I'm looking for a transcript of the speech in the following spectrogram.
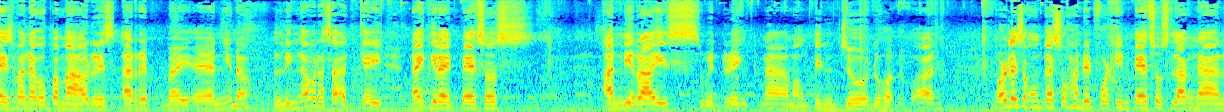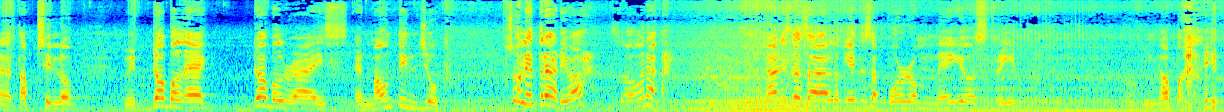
Guys, man ako pamahaw diri sa Arep by and you know, lingaw ra sad kay 99 pesos only rice with drink na Mountain Dew duha ka kuan. More or less akong gasto 114 pesos lang na, na tapsilog with double egg, double rice and Mountain Dew. Sulit ra, di ba? So una. Nanis na sa located sa Borromeo Street. Oh, Lingaw pa kayo.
